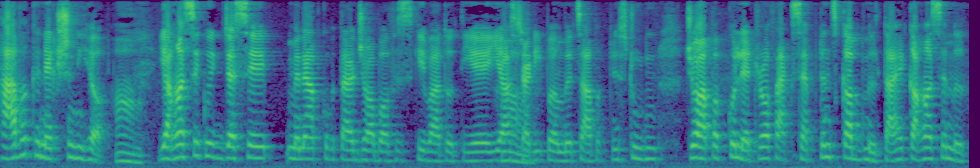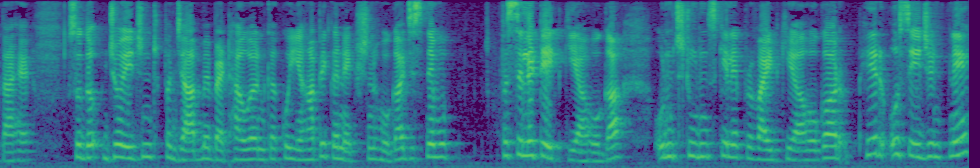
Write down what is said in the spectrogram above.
have a connection here यहाँ से कोई जैसे मैंने आपको बताया जॉब ऑफ़िस की बात होती है या स्टडी परमिट्स आप अपने स्टूडेंट जो आप आपको लेटर ऑफ़ एक्सेप्टेंस कब मिलता है कहाँ से मिलता है। सो so, जो एजेंट पंजाब में बैठा हुआ है उनका कोई यहाँ पे कनेक्शन होगा जिसने वो फैसिलिटेट किया होगा उन स्टूडेंट्स के लिए प्रोवाइड किया होगा और फिर उस एजेंट ने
